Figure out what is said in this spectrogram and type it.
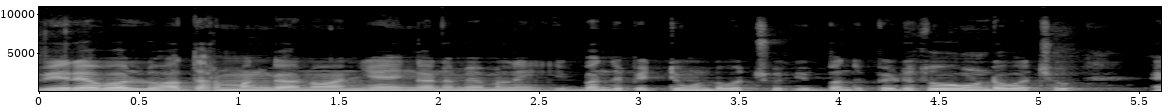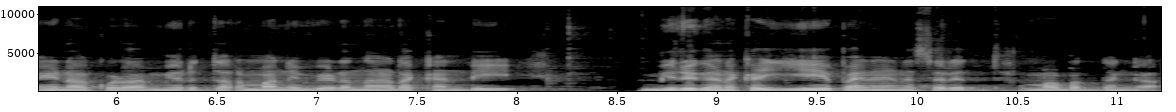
వేరే వాళ్ళు అధర్మంగానో అన్యాయంగానో మిమ్మల్ని ఇబ్బంది పెట్టి ఉండవచ్చు ఇబ్బంది పెడుతూ ఉండవచ్చు. అయినా కూడా మీరు ధర్మాన్ని విడనాడకండి. మీరు గనక ఏ పనైనా సరే ధర్మబద్ధంగా.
